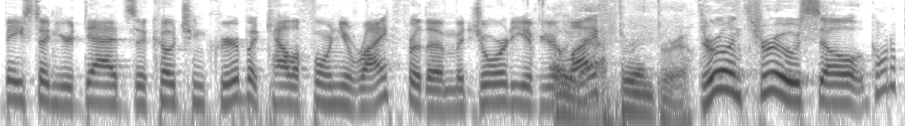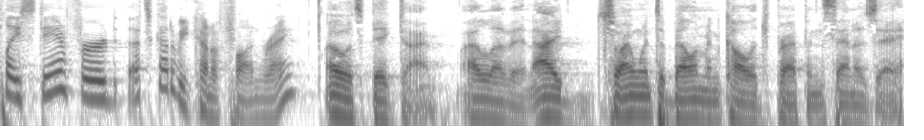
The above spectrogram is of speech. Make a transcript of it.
based on your dad's uh, coaching career, but California, right, for the majority of your Oh, yeah, life, through and through. through and through. So going to play Stanford, that's got to be kind of fun, right? Oh, it's big time. I love it. I so I went to Bellarmine College Prep in San Jose,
